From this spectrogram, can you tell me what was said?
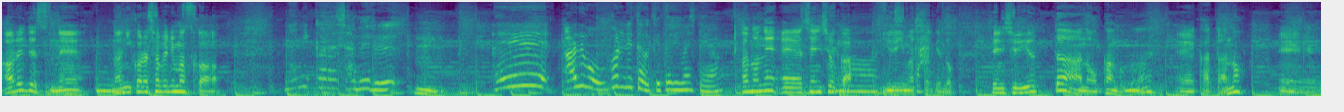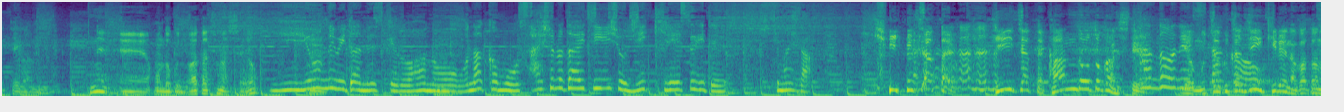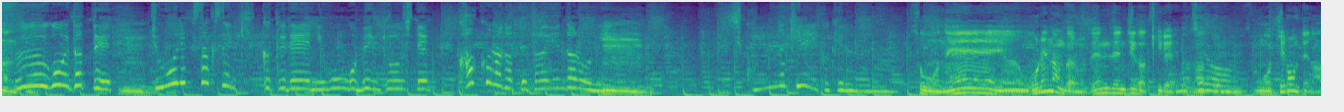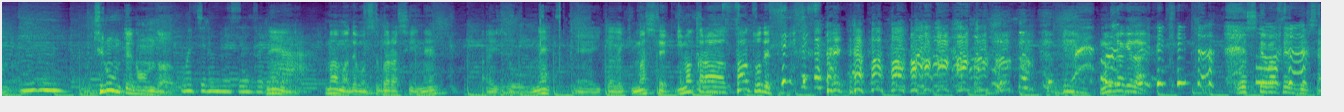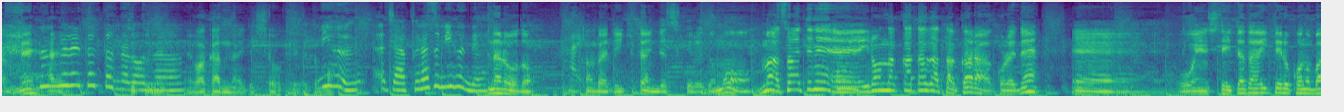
あれですね、うん何から喋りますか？何から喋る？うん。ええあ、でも、ファンレター受け取りましたよ。あのね、えー先週か、あのー言いましたけど、先週言った、あの、韓国のね、えー方の、えー手紙をね、えー本読に渡しましたよ。読んでみたんですけど、あの、なんかもう最初の第一印象字綺麗すぎて聞きました。聞いちゃったよ。聞いちゃったよ感動とかにしてよ。感動ですいや、むちゃくちゃ字綺麗な方なんですよ。すごい、だって、うん。上陸作戦きっかけで日本語勉強して書くのだって大変だろううに、ん。しこんな綺麗に書けるんだなそうね。いや、うん俺なんかよりも全然字が綺麗だなと思う。もちろんってなんだよ。うんもちろんってなんだよ。もちろんですよそれねは、えまあまあでも素晴らしいね愛情をね、えーいただきまして今からスタートですはい 申し訳ない。押してませんでしたね。どんぐらはい。経ったんだろうな、ねわかんないでしょうけれども。2分？あじゃあプラス2分で。なるほど。はい。考えていきたいんですけれども。まあそうやってね、えーいろんな方々からこれね、えー応援していただいてるこの番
